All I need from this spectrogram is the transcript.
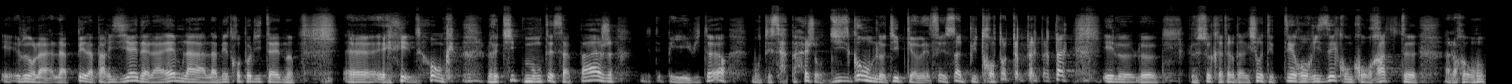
et non, la, la paix, la parisienne, et la M, la, métropolitaine. et donc, le type montait sa page, il était payé 8 heures, monter sa page en 10 secondes, le type qui avait fait ça depuis 30 ans, tac, tac, tac, tac. Et le, le, le secrétaire direction était terrorisé qu'on rate, alors on,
